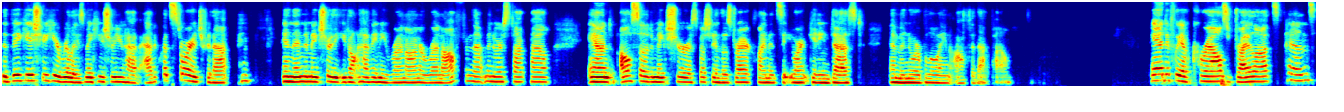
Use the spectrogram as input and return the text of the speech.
The big issue here really is making sure you have adequate storage for that. And then to make sure that you don't have any run on or run off from that manure stockpile. And also to make sure, especially in those drier climates, that you aren't getting dust and manure blowing off of that pile. And if we have corrals, dry lots, pens,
